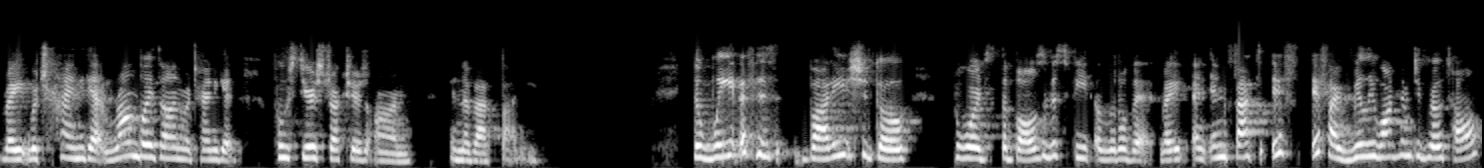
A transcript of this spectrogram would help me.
right? We're trying to get rhomboids on, we're trying to get posterior structures on in the back body. The weight of his body should go towards the balls of his feet a little bit, right? And in fact, if if I really want him to grow tall,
